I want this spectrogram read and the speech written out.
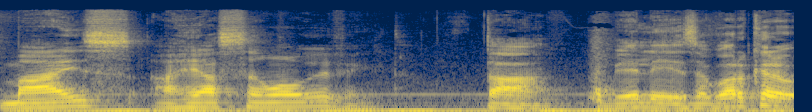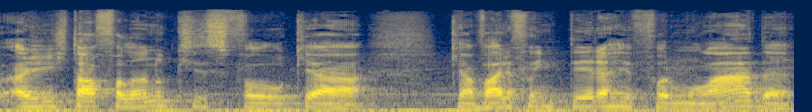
mas a reação ao evento. Tá, beleza. Agora eu quero. A gente tava falando que você falou que a, que a Vale foi inteira reformulada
